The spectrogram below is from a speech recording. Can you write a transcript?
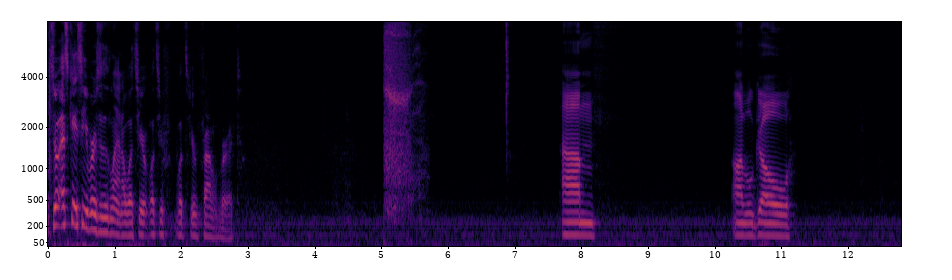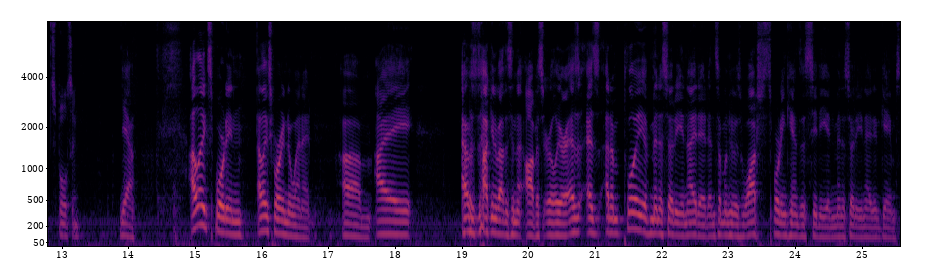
So SKC versus Atlanta. What's your what's your what's your final verdict? Um, I will go Sporting. Yeah, I like Sporting. I like Sporting to win it. Um, I I was talking about this in the office earlier. As as an employee of Minnesota United and someone who has watched Sporting Kansas City and Minnesota United games,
